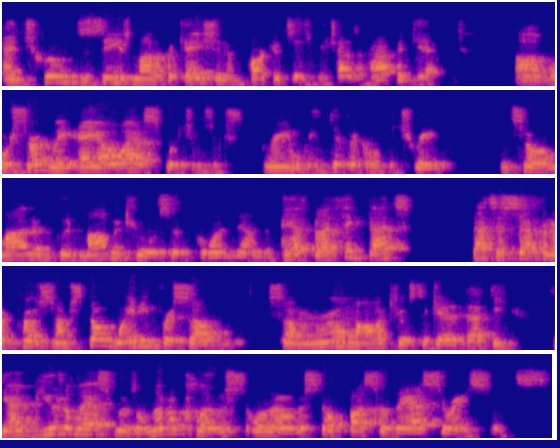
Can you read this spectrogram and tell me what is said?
and true disease modification in Parkinson's, which hasn't happened yet, um, or certainly ALS, which is extremely difficult to treat. And so a lot of good molecules have gone down the path. But I think that's that's a separate approach. And I'm still waiting for some some real molecules to get at that. The the was a little close, although it was still phosphodiesterase. It's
